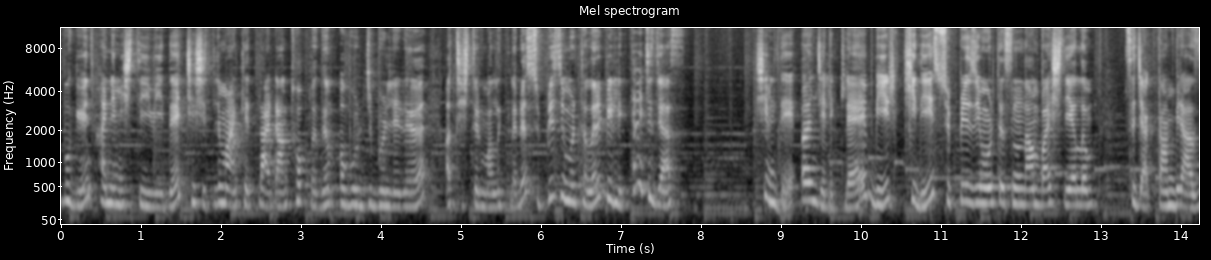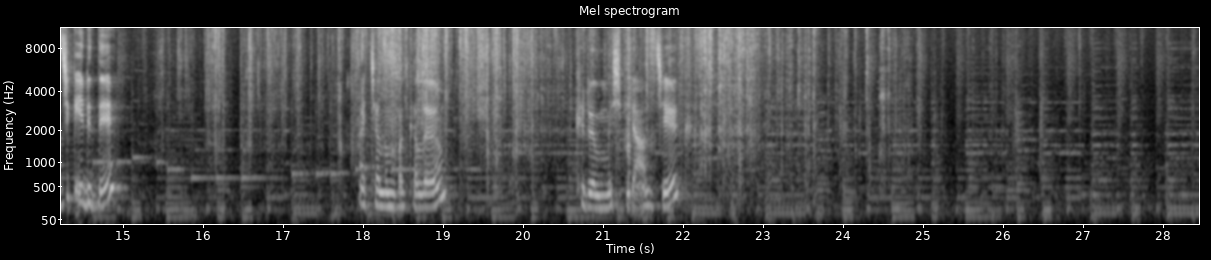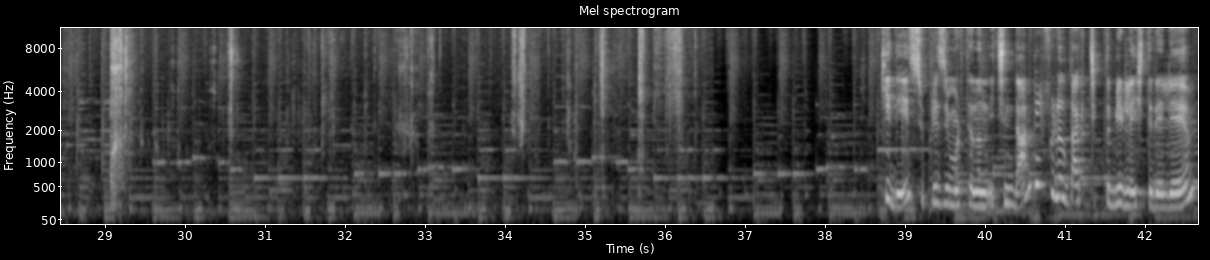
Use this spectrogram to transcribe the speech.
Bugün Hanimiş TV'de çeşitli marketlerden topladığım abur cuburları, atıştırmalıkları, sürpriz yumurtaları birlikte açacağız. Şimdi öncelikle bir kidi sürpriz yumurtasından başlayalım. Sıcaktan birazcık eridi. Açalım bakalım. Kırılmış birazcık. Kidi sürpriz yumurtanın içinden bir fırıldak çıktı birleştirelim.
